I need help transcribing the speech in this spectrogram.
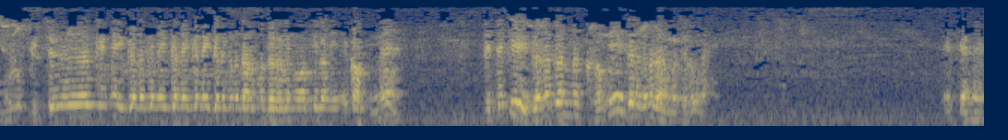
මුළු පිටකෙම ඉගෙනගෙන ඉගෙන ඉගෙන ඉගෙනගෙන ධර්මදර වෙනවා කියලා එකක් නෑ. පිටකේ ඉගෙන ගන්න ක්‍රමයේ ඉගෙනගෙන ධර්මදර උනායි. කියන්නේ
